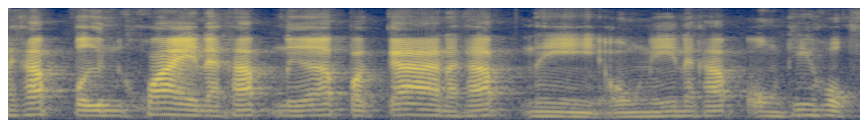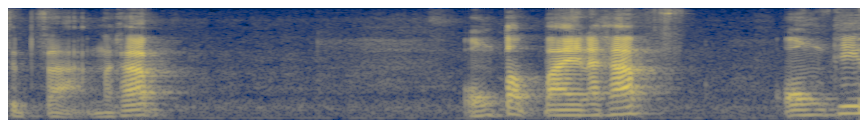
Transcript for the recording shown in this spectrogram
นะครับ ปืนไขว้นะครับ เนื้ออัปปาก้านะครับ นี่องค์นี้นะครับ องค์ที่ 63 นะครับ องค์ต่อไปนะครับ องค์ที่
